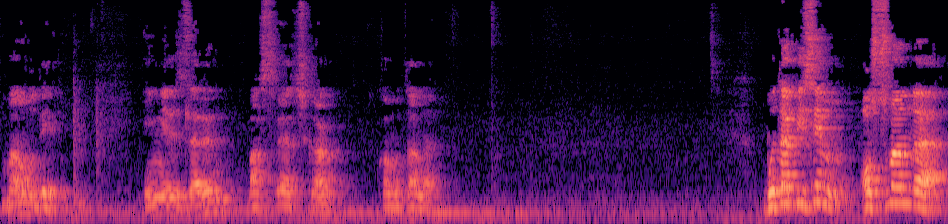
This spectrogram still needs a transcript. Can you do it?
Maudi. İngilizlerin Basra'ya çıkan komutanı. Bu da bizim Osmanlı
